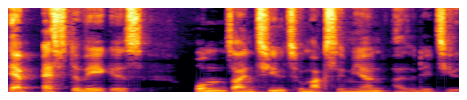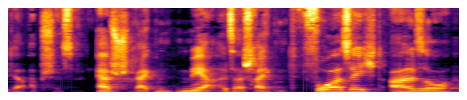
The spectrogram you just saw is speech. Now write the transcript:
der beste Weg ist, um sein Ziel zu maximieren, also die Ziel der Abschüsse. Erschreckend, mehr als erschreckend. Vorsicht also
